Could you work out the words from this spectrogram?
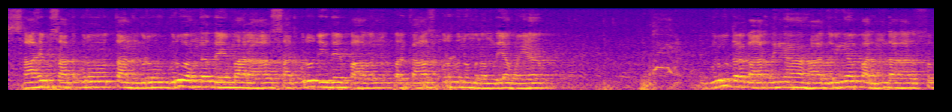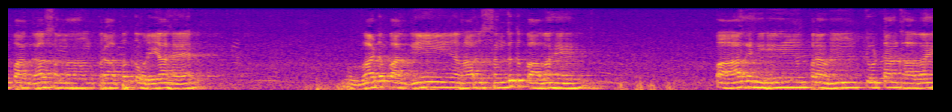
ਸਾਹਿਬ ਸਤਿਗੁਰੂ ਧੰਨ ਗੁਰੂ ਗੁਰੂ ਅੰਗਦ ਦੇਵ ਮਹਾਰਾਜ ਸਤਿਗੁਰੂ ਜੀ ਦੇ ਪਾਵਨ ਪ੍ਰਕਾਸ਼ ਪੁਰਬ ਨੂੰ ਮਨਾਉਂਦਿਆਂ ਹੋਇਆਂ ਗੁਰੂ ਦਰਬਾਰ ਦੀਆਂ ਹਾਜ਼ਰੀਆਂ ਭਰਨ ਦਾ ਸੁਭਾਗਾ ਸਮਾਂ ਪ੍ਰਾਪਤ ਹੋ ਰਿਹਾ ਹੈ। ਵੱਡ ਭਾਗੀ ਹਰ ਸੰਗਤ ਪਾਵਹਿ ਭਾਗਹੀਨ ਭ੍ਰਮ ਚੋਟਾਂ ਖਾਵੈ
